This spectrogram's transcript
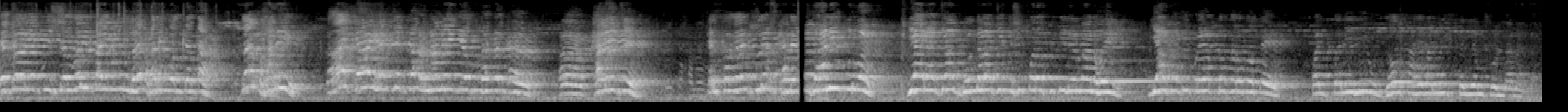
याच्यावर एक ती शर्वरी ताई म्हणून लय भारी बोलते का लय भारी काय काय ह्याचे कारनामे के सुधाकर खा- अं, खाडेचे हे सगळे सुरेश खाडे जाणीवपूर्वक या राज्यात गोंधळाची कशी परिस्थिती निर्माण होईल यासाठी प्रयत्न करत होते पण तरीही उद्धव साहेबांनी सोडला नव्हता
